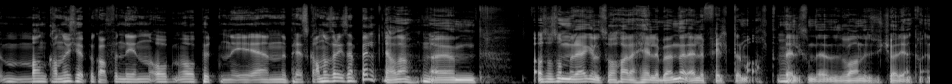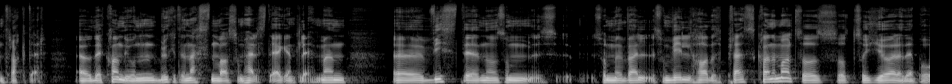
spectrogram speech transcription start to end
man kan jo kjøpe kaffen din og, og putte den i en presskanne, f.eks. Ja da. Um, altså Som regel så har jeg hele bønner eller filtermalt. Det er liksom det vanlige du kjører i en, en trakter. Uh, det kan du jo bruke til nesten hva som helst, egentlig. Men uh, hvis det er noen som, som, er vel, som vil ha det presskannemalt, så, så, så gjør jeg det på,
